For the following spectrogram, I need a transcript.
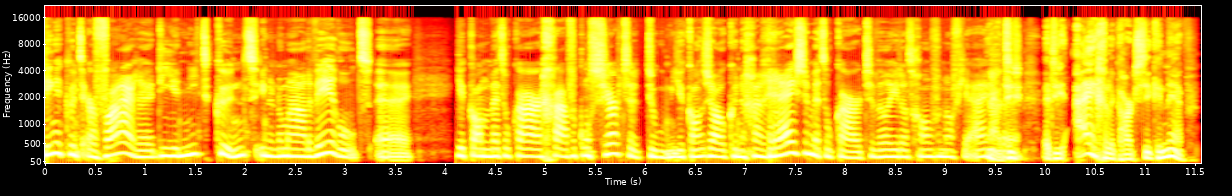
Dingen kunt ervaren die je niet kunt in de normale wereld. Uh, je kan met elkaar gave concerten doen. Je kan, zou kunnen gaan reizen met elkaar, terwijl je dat gewoon vanaf je eigen... Ja, het, is, het is eigenlijk hartstikke nep.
